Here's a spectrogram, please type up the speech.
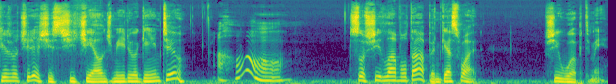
here's what she did. She she challenged me to a game too. Oh. So she leveled up, and guess what? She whooped me.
